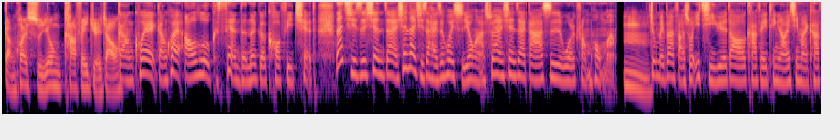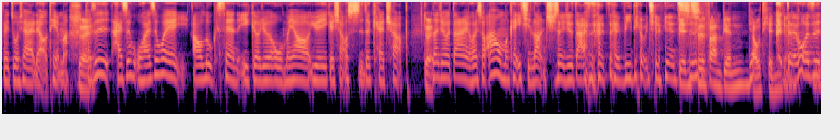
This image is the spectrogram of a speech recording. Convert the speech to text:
赶快使用咖啡绝招。赶快赶快 Outlook send 那个 coffee chat。那其实现在现在其实还是会使用啊，虽然现在大家是 work from home 嘛，嗯，就没办法说一起约到咖啡厅，然后一起买咖啡坐下来聊天嘛。对可是还是我还是会 Outlook send 一个，就是我们要约一个小时的 catch up。对那就当然也会说啊，我们可以一起 lunch，所以就大家在在 video 前面边吃饭边聊天。对，或是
